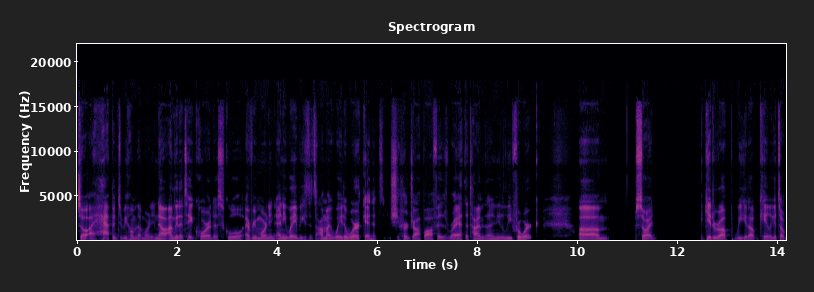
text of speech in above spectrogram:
so I happened to be home that morning. Now I'm gonna take Cora to school every morning anyway because it's on my way to work, and it's she, her drop off is right at the time that I need to leave for work. Um, so I I get her up. We get up. Kayla gets up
